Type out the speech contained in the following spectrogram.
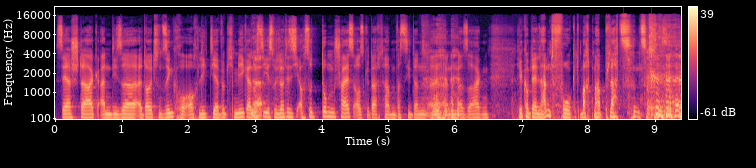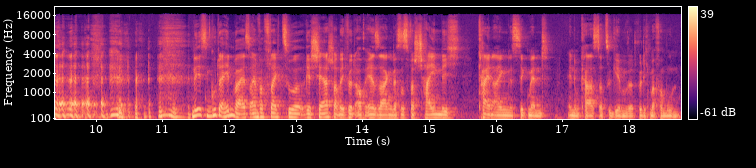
sehr stark an dieser äh, deutschen Synchro auch liegt, die ja wirklich mega lustig ist, wo die Leute sich auch so dummen Scheiß ausgedacht haben, was sie dann äh, einander sagen. Hier kommt der Landvogt, macht mal Platz und so. Nee, ist ein guter Hinweis, einfach vielleicht zur Recherche, aber ich würde auch eher sagen, dass es wahrscheinlich kein eigenes Segment in dem Cast dazu geben wird, würde ich mal vermuten.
